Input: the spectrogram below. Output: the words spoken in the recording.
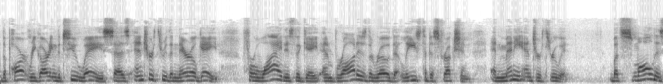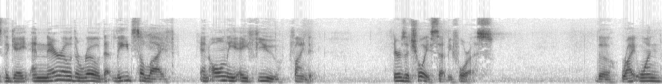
The part regarding the two ways says, Enter through the narrow gate, for wide is the gate and broad is the road that leads to destruction, and many enter through it. But small is the gate and narrow the road that leads to life, and only a few find it. There's a choice set before us the right one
